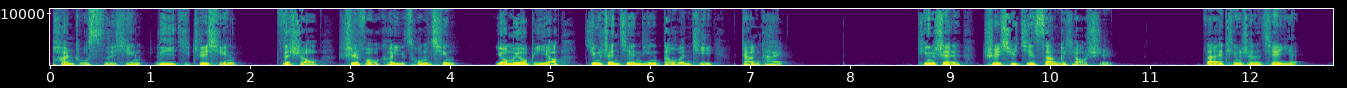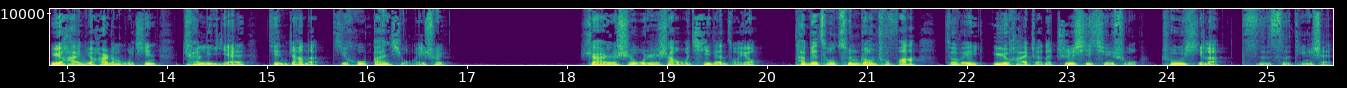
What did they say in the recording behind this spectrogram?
判处死刑立即执行、自首是否可以从轻、有没有必要精神鉴定等问题展开。庭审持续近三个小时，在庭审的前夜，遇害女孩的母亲陈丽妍紧张的几乎半宿没睡。十二月十五日上午七点左右，他便从村庄出发，作为遇害者的直系亲属出席了此次庭审。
